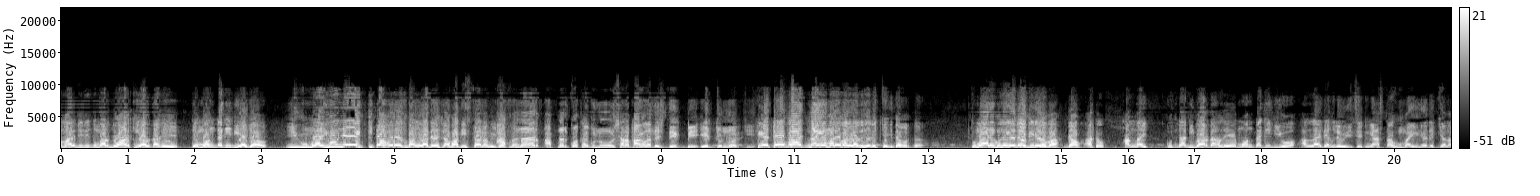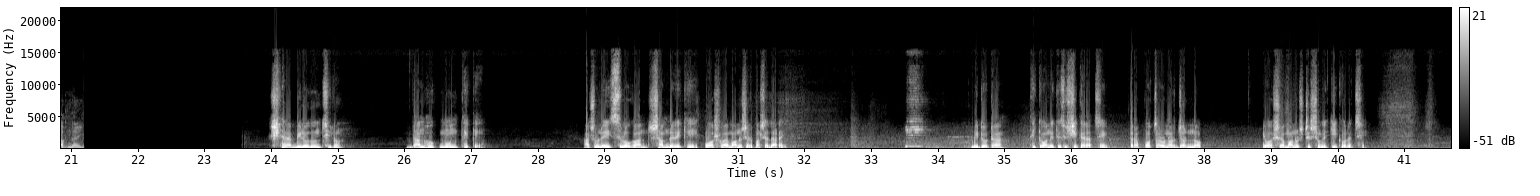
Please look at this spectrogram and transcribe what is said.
আমার যদি তোমার দোয়ার খেয়াল থাকে তে মনটা কি দিয়া যাও। ই হুমায়ুন এই কিতা খরচ বাংলাদেশ না পাকিস্তান আমি এটা আপনার আপনার আপনার কথাগুলো সারা বাংলাদেশ দেখবে এর জন্য আর কি। পেটে বাদ নাই আমারে বাংলাদেশে দেখছে কিতা করতে। তোমার এগুলো ইয়ে যাও কিরে বাবা যাও আটো দিবার থাকলে মনটা কি দিও আল্লাহ দেখলে হইছে। তুমি আস্তা হুমায়ুনও দেখিয়া লাভ নাই। সেরা বিনোদন ছিল। দান হোক মন থেকে। আসলে এই স্লোগান সামনে রেখে অসহায় মানুষের পাশে দাঁড়াই। ভিডিওটা থেকে অনেক কিছু শিকার আছে, তারা প্রচারণার জন্য এই অসহায় মানুষটির সঙ্গে কি করেছে।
